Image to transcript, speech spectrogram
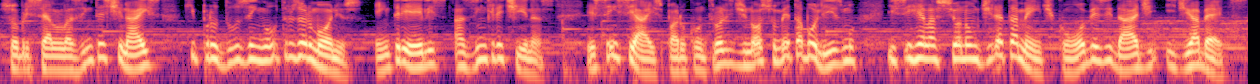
sobre células intestinais que produzem outros hormônios, entre eles as incretinas, essenciais para o controle de nosso metabolismo e se relacionam diretamente com obesidade e diabetes.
